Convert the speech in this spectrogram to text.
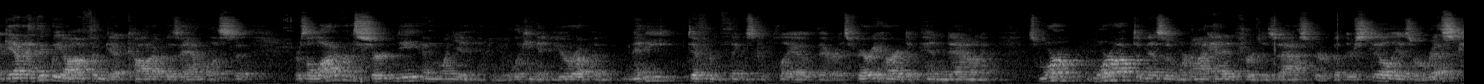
Again, I think we often get caught up as analysts. There's a lot of uncertainty, and when you, you're looking at Europe, and many different things could play out there. It's very hard to pin down. It's more, more optimism we're not headed for a disaster, but there still is a risk.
